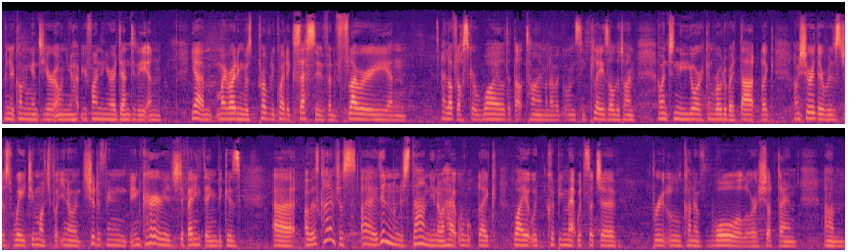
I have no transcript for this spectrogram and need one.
when you're coming into your own, you you're finding your identity, and yeah, my writing was probably quite excessive and flowery and. I loved Oscar Wilde at that time, and I would go and see plays all the time. I went to New York and wrote about that. Like, I'm sure there was just way too much, but you know, it should have been encouraged, if anything, because uh, I was kind of just I didn't understand, you know, how like why it would could be met with such a brutal kind of wall or a shutdown. Um,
